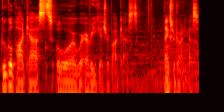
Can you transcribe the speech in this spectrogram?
Google Podcasts, or wherever you get your podcasts. Thanks for joining us.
